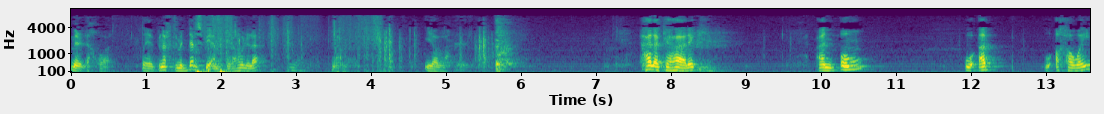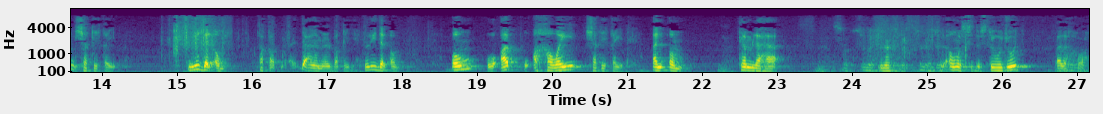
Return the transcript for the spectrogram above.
من الإخوان. طيب نختم الدرس بأمثلة ولا لا؟ نعم. يلا. هلك هالك عن أم وأب وأخوين شقيقين. نريد الأم فقط دعنا من البقية. نريد الأم. أم وأب وأخوين شقيقين. الأم كم لها؟ الأم السدس. لوجود الأخوة.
